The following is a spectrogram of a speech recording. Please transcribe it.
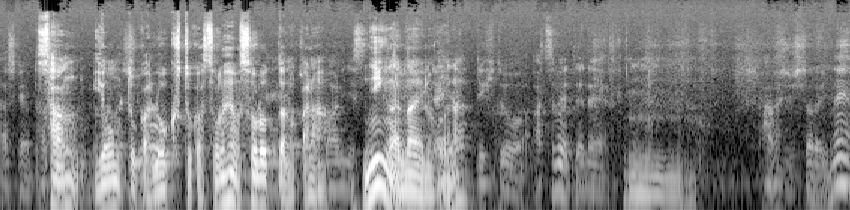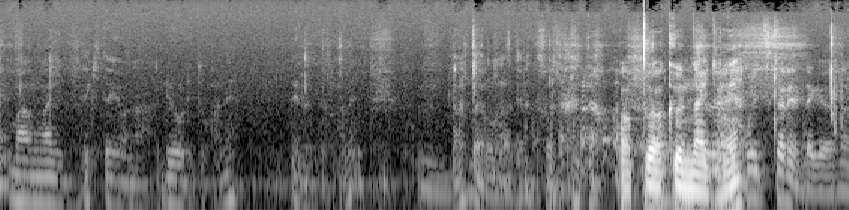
3、4とか6とかその辺は揃ったのかな。2がないのかな。って人を集めてね話したらいいね。ね漫画にできたような料理とかね。出るとかね。うんなんだろうなでもそんなパプアくんないとね。思いつかねえんだけどな。う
